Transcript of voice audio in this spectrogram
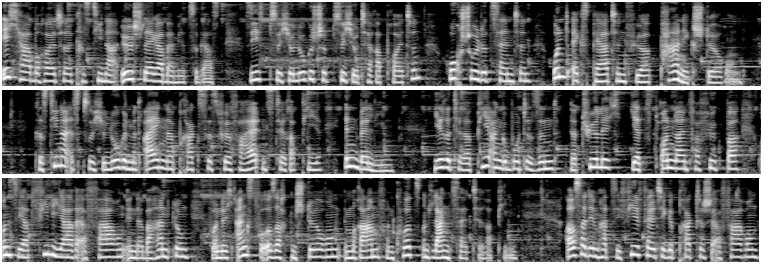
Ich habe heute Christina Ölschläger bei mir zu Gast. Sie ist psychologische Psychotherapeutin, Hochschuldozentin und Expertin für Panikstörungen. Christina ist Psychologin mit eigener Praxis für Verhaltenstherapie in Berlin. Ihre Therapieangebote sind natürlich jetzt online verfügbar und sie hat viele Jahre Erfahrung in der Behandlung von durch Angst verursachten Störungen im Rahmen von Kurz- und Langzeittherapien. Außerdem hat sie vielfältige praktische Erfahrung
